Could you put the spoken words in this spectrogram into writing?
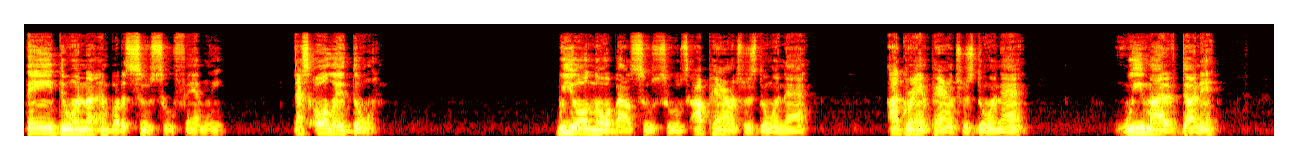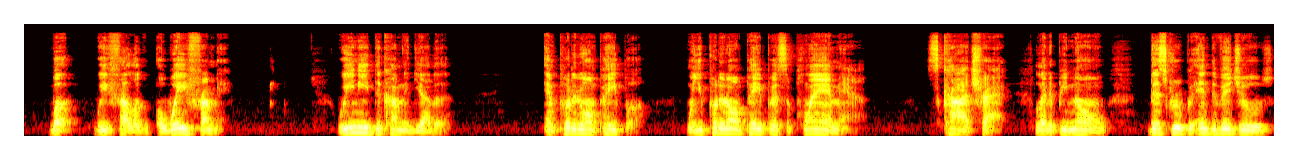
They ain't doing nothing but a susu family. That's all they're doing. We all know about susus. Our parents was doing that. Our grandparents was doing that. We might have done it, but we fell away from it. We need to come together and put it on paper. When you put it on paper, it's a plan now. It's contract. Let it be known. This group of individuals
